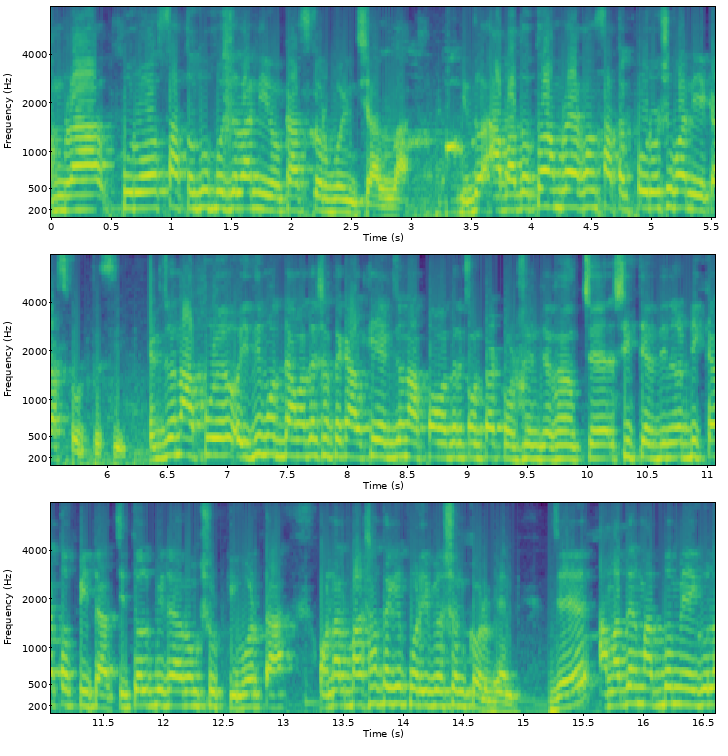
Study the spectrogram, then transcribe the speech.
আমরা পুরো সাতক উপজেলা নিয়েও কাজ করব ইনশাল্লাহ কিন্তু আপাতত আমরা এখন সাতক পৌরসভা নিয়ে কাজ করতেছি। একজন আপু ইতিমধ্যে আমাদের সাথে কালকে একজন আপু আমাদের কন্ট্যাক্ট করছেন, যেখানে হচ্ছে শীতের দিনের বিখ্যাত পিঠা, চিতল পিঠা এবং শুটকি ভর্তা ওনার বাসা থেকে পরিবেশন করবেন। যে আমাদের মাধ্যমে এগুলো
